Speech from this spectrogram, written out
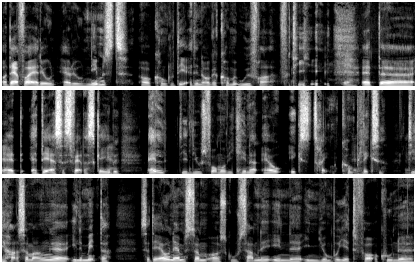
Og derfor er det, jo, er det jo nemmest at konkludere, at det nok er kommet udefra, fordi ja. at, øh, ja. at, at det er så svært at skabe. Ja. Alle de livsformer, vi kender, er jo ekstremt komplekse. De har så mange øh, elementer, så det er jo nærmest som at skulle samle en, øh, en jumbojet for at kunne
